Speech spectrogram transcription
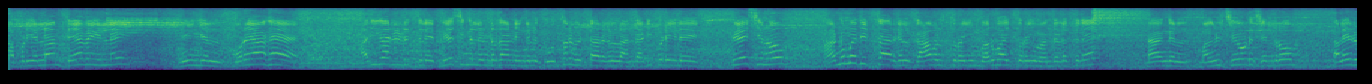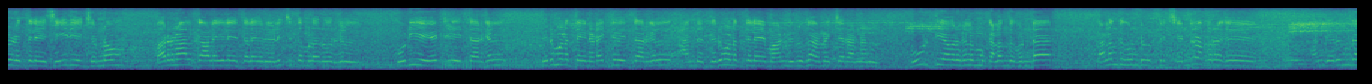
அப்படியெல்லாம் தேவையில்லை. நீங்கள் முறையாக அதிகாரிகளிடத்திலே பேசுங்கள் என்றுதான் எங்களுக்கு உத்தரவிட்டார்கள். அந்த அடிப்படையிலே பேசினோம். அனுமதித்தார்கள் காவல்துறையும் வருவாய்த்துறையும் அந்த இடத்துல. நாங்கள் மகிழ்ச்சியோடு சென்றோம். தலைவரிடத்திலே செய்தியை சொன்னோம். மறுநாள் காலையிலே தலைவர் எழுச்சி தமிழர் அவர்கள் கொடியை ஏற்றி வைத்தார்கள் திருமணத்தை நடத்தி வைத்தார்கள். அந்த திருமணத்திலே மாண்புமிகு அமைச்சர் அண்ணன் மூர்த்தி அவர்களும் கலந்து கொண்டார். கலந்து கொண்டு விட்டு சென்ற பிறகு அங்கிருந்த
